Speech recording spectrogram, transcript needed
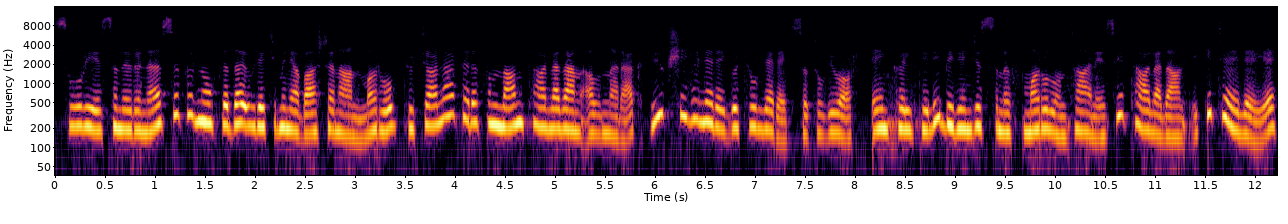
Suriye sınırına sıfır noktada üretimine başlanan marul, tüccarlar tarafından tarladan alınarak büyük şehirlere götürülerek satılıyor. En kaliteli birinci sınıf marulun tanesi tarladan 2 TL'ye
